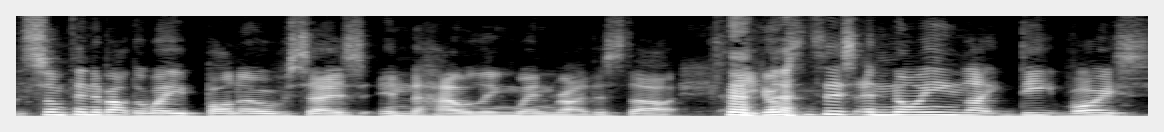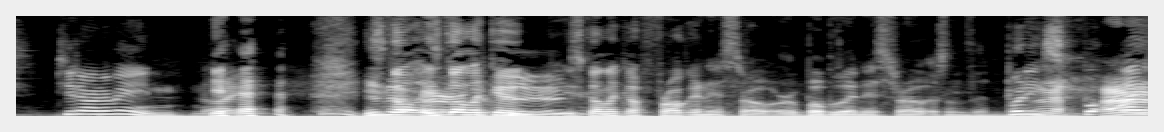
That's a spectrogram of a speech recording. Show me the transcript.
Something about the way Bono says in the Howling Wind right at the start. He goes into this annoying like deep voice. Do you know what I mean? Like, Yeah. he's got he's got like a he's got like a frog in his throat or a bubble in his throat or something. But he's but I,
